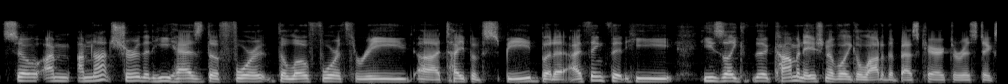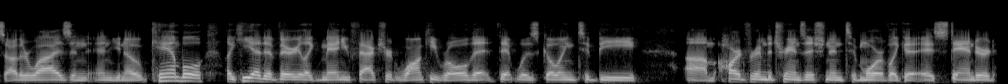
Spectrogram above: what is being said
So I'm I'm not sure that he has the four the low four three uh, type of speed, but I think that he he's like the combination of like a lot of the best characteristics otherwise, and and you know Campbell like he had a very like manufactured wonky role that that was going to be. Um, hard for him to transition into more of like a, a standard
